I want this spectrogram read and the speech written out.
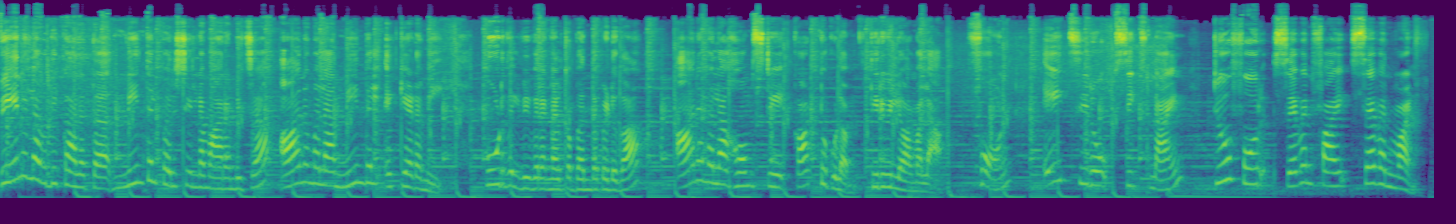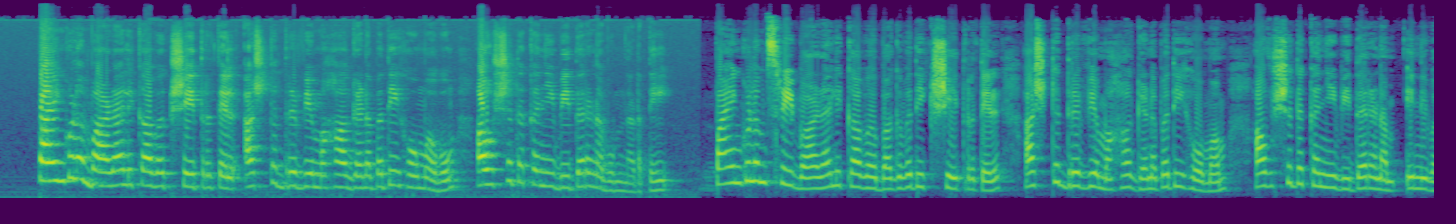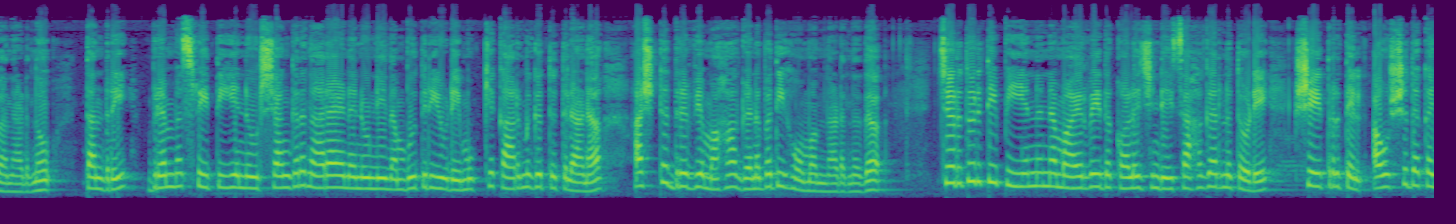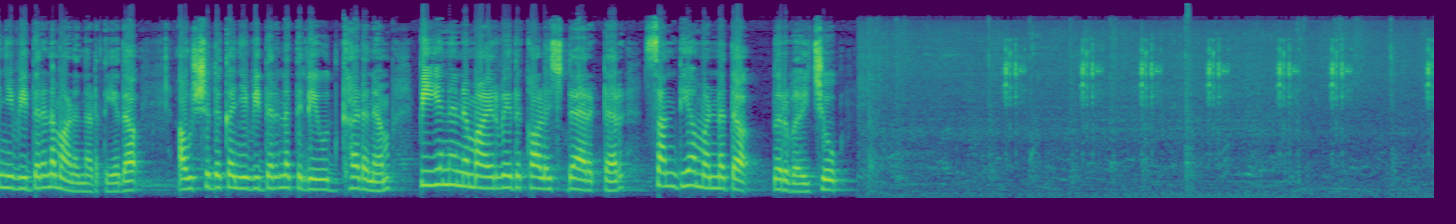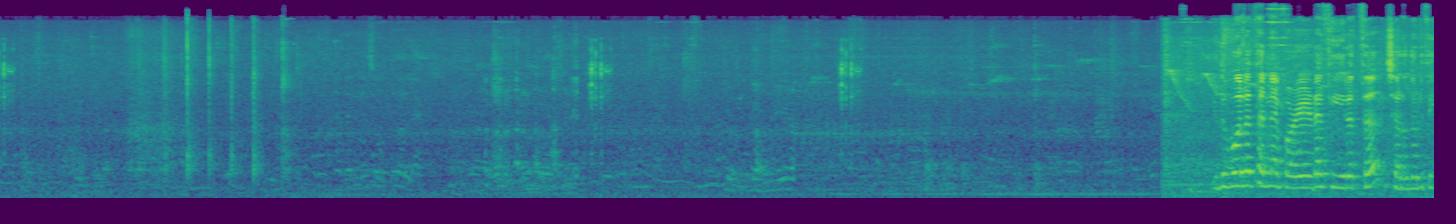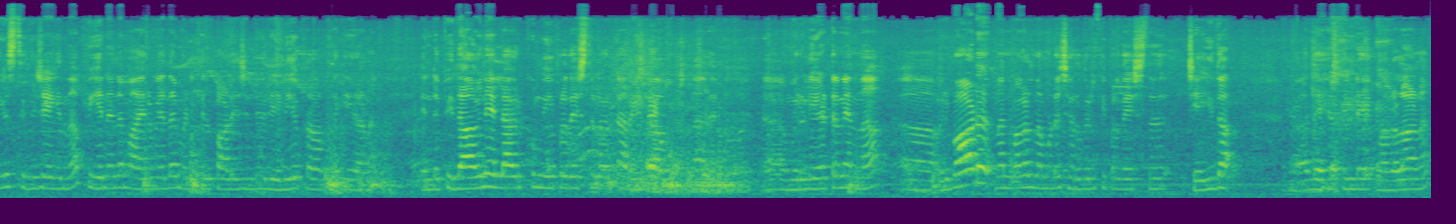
വേനൽ അവധിക്കാലത്ത് നീന്തൽ പരിശീലനം ആരംഭിച്ച ആനമല നീന്തൽ അക്കാദമി. കൂടുതൽ വിവരങ്ങൾക്ക് ബന്ധപ്പെടുക Anamala home stay Kattukulam Thiruvilwamala. Phone eight zero six nine two four seven five seven one. Painkulam Vazhalikkavu ക്ഷേത്രത്തിൽ അഷ്ടദ്രവ്യ മഹാഗണപതി ഹോമവും ഔഷധക്കഞ്ഞി വിതരണവും നടത്തി. പൈങ്കുളം ശ്രീ വാഴാലിക്കാവ് ഭഗവതി ക്ഷേത്രത്തിൽ അഷ്ടദ്രവ്യ മഹാഗണപതി ഹോമം ഔഷധക്കഞ്ഞി വിതരണം എന്നിവ നടന്നു. തന്ത്രി ബ്രഹ്മശ്രീ തീയന്നൂർ ശങ്കരനാരായണൻ ഉണ്ണി നമ്പൂതിരിയുടെ മുഖ്യ കാർമ്മികത്വത്തിലാണ് അഷ്ടദ്രവ്യ മഹാഗണപതി ഹോമം നടന്നത്. Cheruthuruthy P N N M Ayurveda കോളേജിന്റെ സഹകരണത്തോടെ ക്ഷേത്രത്തിൽ ഔഷധക്കഞ്ഞി വിതരണമാണ് നടത്തിയത്. ഔഷധക്കഞ്ഞി വിതരണത്തിന്റെ ഉദ്ഘാടനം P N N M Ayurveda college director Sandhya Mannath നിർവഹിച്ചു ഇതുപോലെ തന്നെ പുഴയുടെ തീരത്ത് ചെറുതുരുത്തിയിൽ സ്ഥിതി ചെയ്യുന്ന P N N M Ayurveda medical കോളേജിന്റെ ഒരു എലിയ പ്രവർത്തകയാണ്. എന്റെ പിതാവിനെ എല്ലാവർക്കും ഈ പ്രദേശത്തുള്ളവർക്ക് അറിയില്ലാവും മുരളിയേട്ടൻ എന്ന ഒരുപാട് നന്മകൾ നമ്മുടെ ചെറുതുരുത്തി പ്രദേശത്ത് ചെയ്ത അദ്ദേഹത്തിന്റെ മകളാണ്.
